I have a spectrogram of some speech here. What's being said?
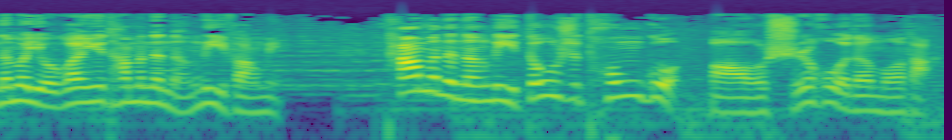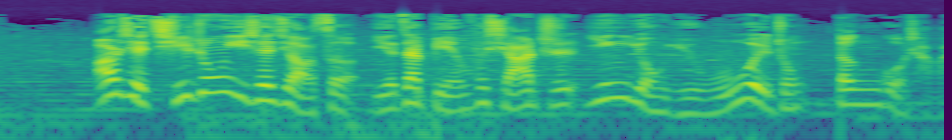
那么有关于他们的能力方面，他们的能力都是通过宝石获得魔法。而且其中一些角色也在《蝙蝠侠之英勇与无畏》中登过场。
